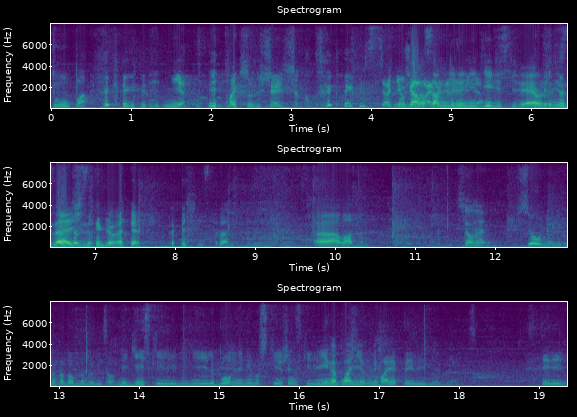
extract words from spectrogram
тупо? Нет, я пойду к женщинам. Все, не Может, на уговаривай самом деле не гей действительно, я уже не знаю, честно говоря. Это очень странно. А, ладно. Все, наверное. Все у него неправдоподобно выглядело. Ни гейские линии, ни любовные, ни мужские, женские линии. инопланетные. Ни инопланетные линии, да. Стерильно.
